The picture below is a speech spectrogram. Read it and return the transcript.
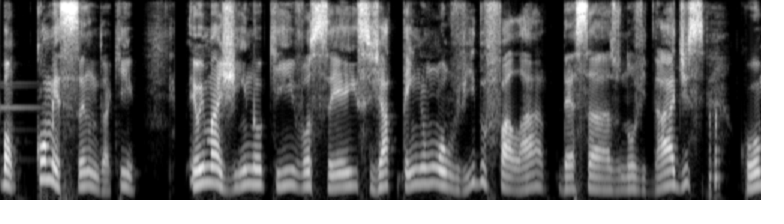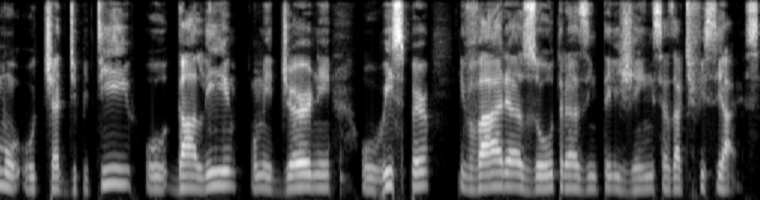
Bom, começando aqui, eu imagino que vocês já tenham ouvido falar dessas novidades, como o ChatGPT, o DALI, o Midjourney, o Whisper e várias outras inteligências artificiais.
